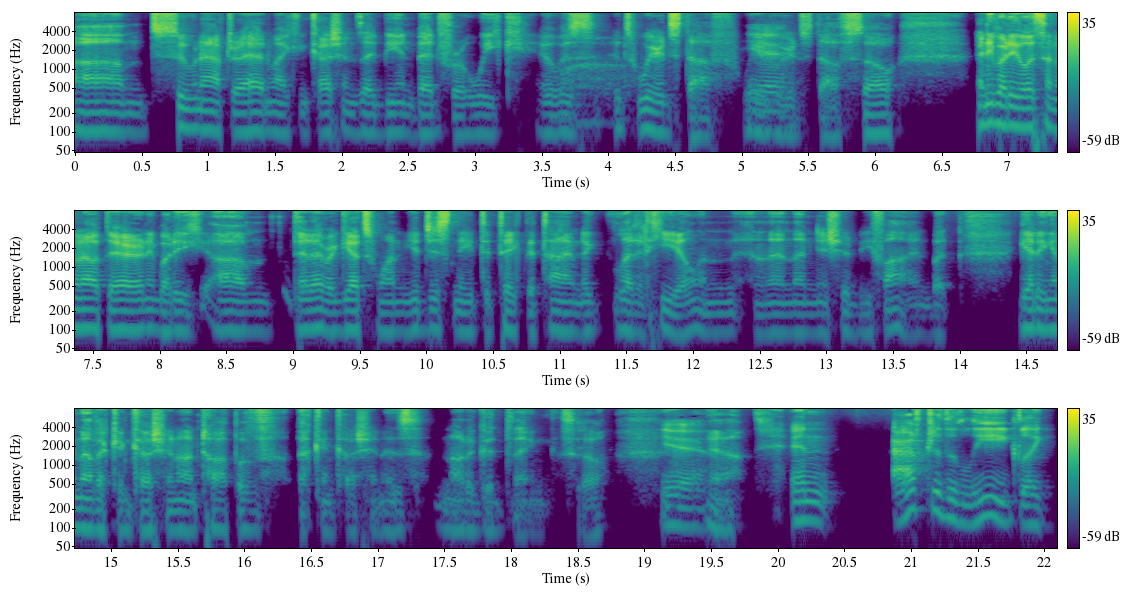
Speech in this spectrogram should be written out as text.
um, soon after I had my concussions, I'd be in bed for a week. It was, it's weird stuff, weird, Yeah. weird stuff. So, anybody listening out there, anybody um, that ever gets one, you just need to take the time to let it heal, and and then then you should be fine. But getting another concussion on top of a concussion is not a good thing. So, yeah. yeah. And after the league, like,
